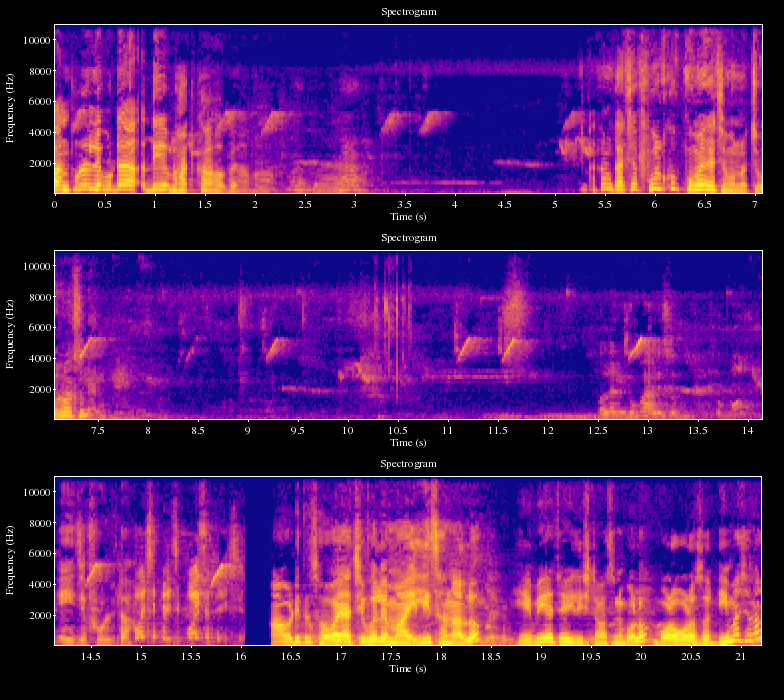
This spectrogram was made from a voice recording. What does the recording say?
বানপুরের লেবুটা দিয়ে ভাত খাওয়া হবে। এখন গাছে ফুল খুব কমে গেছে মনে হচ্ছে বলো শুনে এই যে ফুলটা। মা বাড়িতে সবাই আছে বলে মা ইলিশ আনালো হেভি আছে ইলিশটা মাছ বলো। বড় বড় সব ডিম আছে না?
